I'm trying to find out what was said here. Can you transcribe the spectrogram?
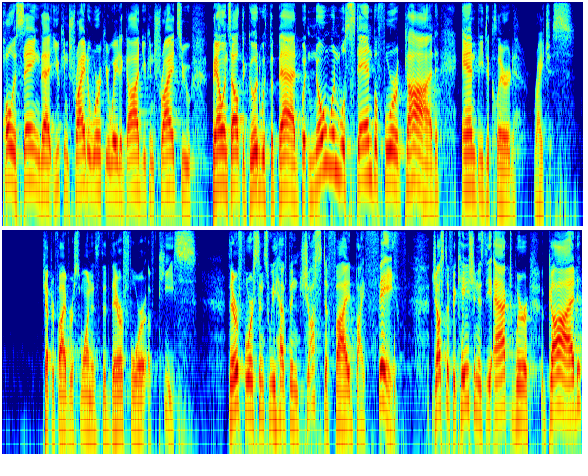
Paul is saying that you can try to work your way to God, you can try to balance out the good with the bad, but no one will stand before God and be declared righteous. Chapter 5, verse 1 is the therefore of peace. Therefore, since we have been justified by faith, justification is the act where God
